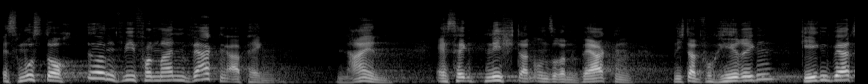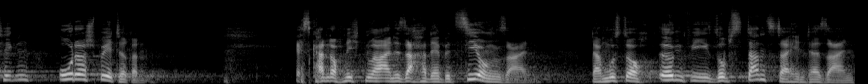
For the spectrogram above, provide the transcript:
Es muss doch irgendwie von meinen Werken abhängen. Nein, es hängt nicht an unseren Werken, nicht an vorherigen, gegenwärtigen oder späteren. Es kann doch nicht nur eine Sache der Beziehung sein. Da muss doch irgendwie Substanz dahinter sein.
